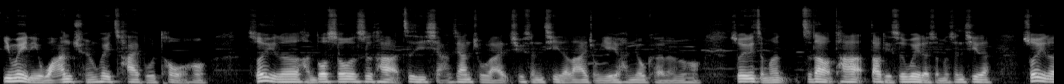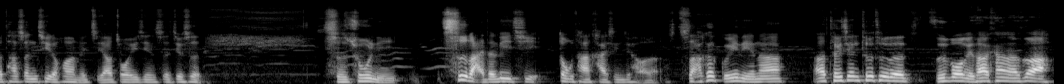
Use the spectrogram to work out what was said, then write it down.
因为你完全会猜不透哈。所以呢，很多时候是他自己想象出来去生气的那一种，也有很有可能哈。所以你怎么知道他到底是为了什么生气呢？所以呢，他生气的话，你只要做一件事，就是使出你。吃奶的力气逗他开心就好了，耍个鬼脸啊啊！推荐兔兔的直播给他看了是吧？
